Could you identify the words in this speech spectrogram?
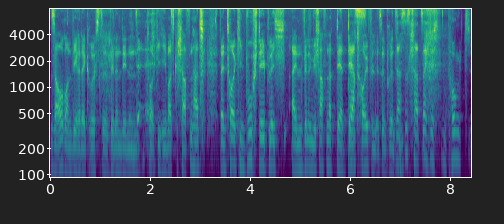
Sauron wäre der größte Villain, den D- Tolkien jemals geschaffen hat, wenn Tolkien buchstäblich einen Villain geschaffen hat, der der Das- Teufel ist im Prinzip. Das ist tatsächlich ein Punkt,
